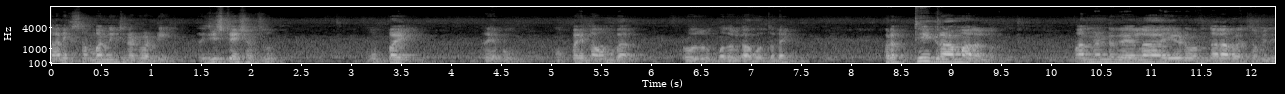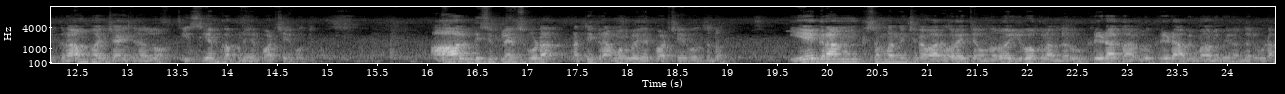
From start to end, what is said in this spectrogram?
దానికి సంబంధించినటువంటి రిజిస్ట్రేషన్స్ ముప్పై రేపు ముప్పై నవంబర్ రోజు మొదలు కాబోతున్నాయి. ప్రతి గ్రామాలలో పన్నెండు వేల ఏడు వందల అరవై తొమ్మిది గ్రామ పంచాయతీలలో ఈ సీఎం కప్ను ఏర్పాటు చేయబోతున్నాం ఆల్ డిసిప్లిన్స్ కూడా ప్రతి గ్రామంలో ఏర్పాటు చేయబోతున్నాం. ఏ గ్రామంకి సంబంధించిన వారు ఎవరైతే ఉన్నారో యువకులందరూ క్రీడాకారులు క్రీడా అభిమానులు వీరందరూ కూడా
